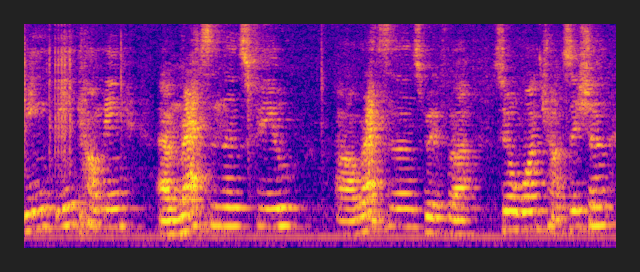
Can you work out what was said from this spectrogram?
in incoming resonance field, resonance with uh, 1 transition.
